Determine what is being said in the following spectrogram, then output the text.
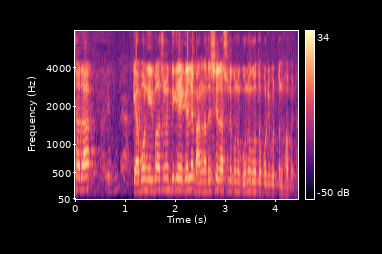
ছাড়া কেবল নির্বাচনের দিকে এগেলে বাংলাদেশের আসলে কোনো গুণগত পরিবর্তন হবে না।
